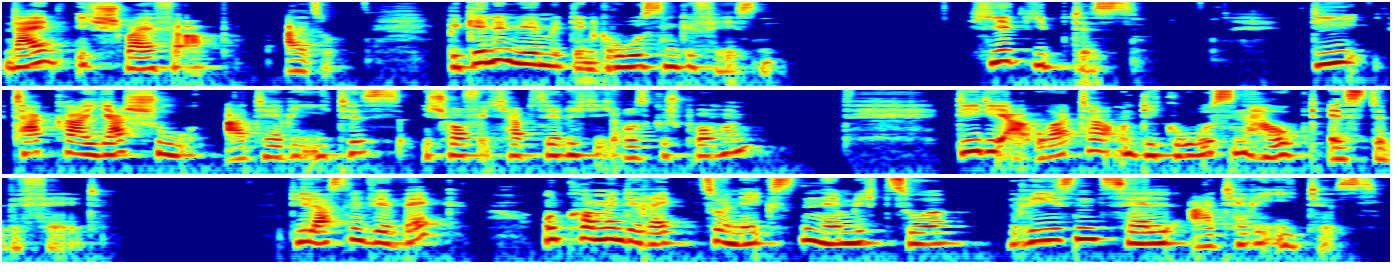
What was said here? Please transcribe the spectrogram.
nein, ich schweife ab. Also, beginnen wir mit den großen Gefäßen. Hier gibt es die Takayashu-Arteriitis. Ich hoffe, ich habe sie richtig ausgesprochen die die Aorta und die großen Hauptäste befällt. Die lassen wir weg und kommen direkt zur nächsten, nämlich zur Riesenzellarteriitis.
